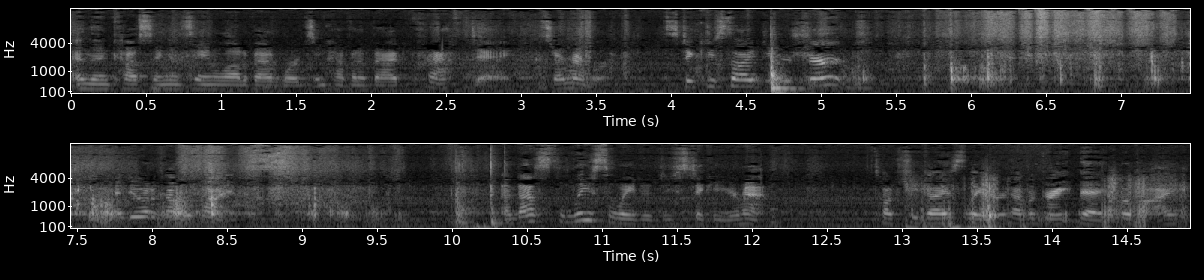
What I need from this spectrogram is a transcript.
And then cussing and saying a lot of bad words and having a bad craft day. So remember, sticky side to your shirt, and do it a couple times. And that's the Lisa way to de-sticky your mat. Talk to you guys later. Have a great day. Bye-bye.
